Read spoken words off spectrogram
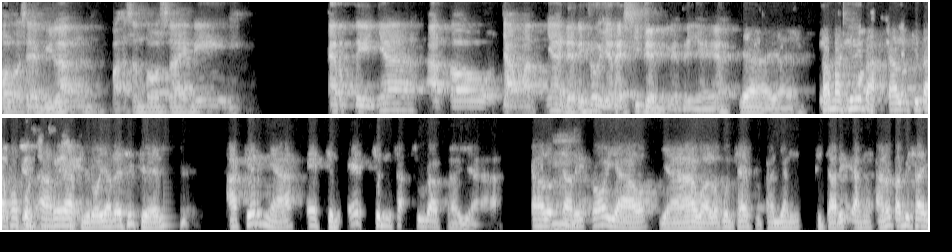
kalau saya bilang Pak Sentosa ini RT-nya atau camatnya dari Royal Resident katanya ya. Ya, ya. Sama gini Pak, kalau kita fokus area di Royal Resident, akhirnya agent-agent Surabaya kalau hmm. cari Royal, ya walaupun saya bukan yang dicari yang anu, tapi saya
